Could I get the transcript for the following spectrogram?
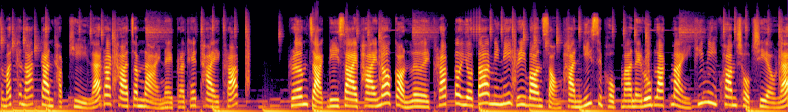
สมรรถนะการขับขี่และราคาจำหน่ายในประเทศไทยครับ เริ่มจากดีไซน์ภายนอกก่อนเลยครับ Toyota Mini Reborn 2026 มาในรูปลักษณ์ใหม่ที่มีความโฉบเฉี่ยวและ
